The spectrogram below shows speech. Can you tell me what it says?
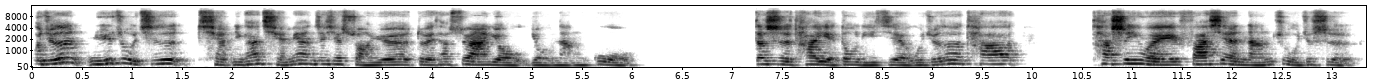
我觉得女主其实前你看前面这些爽约，对她虽然有有难过，但是她也都理解。我觉得她她是因为发现男主就是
